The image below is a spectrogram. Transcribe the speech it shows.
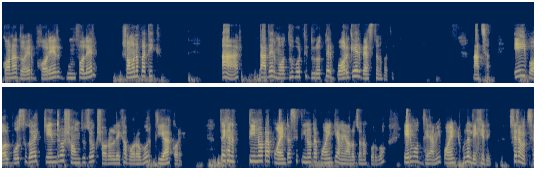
কণাদ্বয়ের ভরের গুণফলের সমানুপাতিক আর তাদের মধ্যবর্তী দূরত্বের বর্গের ব্যস্তানুপাতিক আচ্ছা এই বল বস্তুদ্বয়ের কেন্দ্র সংযোজক সরলরেখা বরাবর ক্রিয়া করে। তো এখানে তিনোটা পয়েন্ট আছে, তিনোটা পয়েন্টই আমি আলোচনা করব। এর মধ্যে আমি পয়েন্টগুলো লিখে দিই। সেটা হচ্ছে,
